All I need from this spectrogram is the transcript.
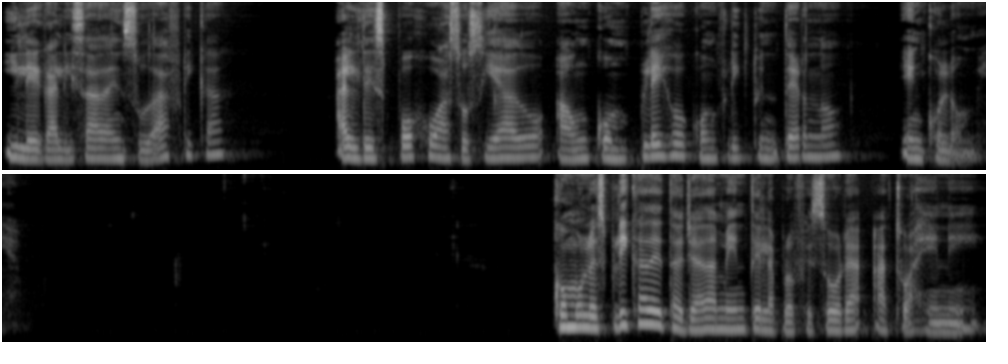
y legalizada en Sudáfrica al despojo asociado a un complejo conflicto interno en Colombia. Como lo explica detalladamente la profesora Atuageni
